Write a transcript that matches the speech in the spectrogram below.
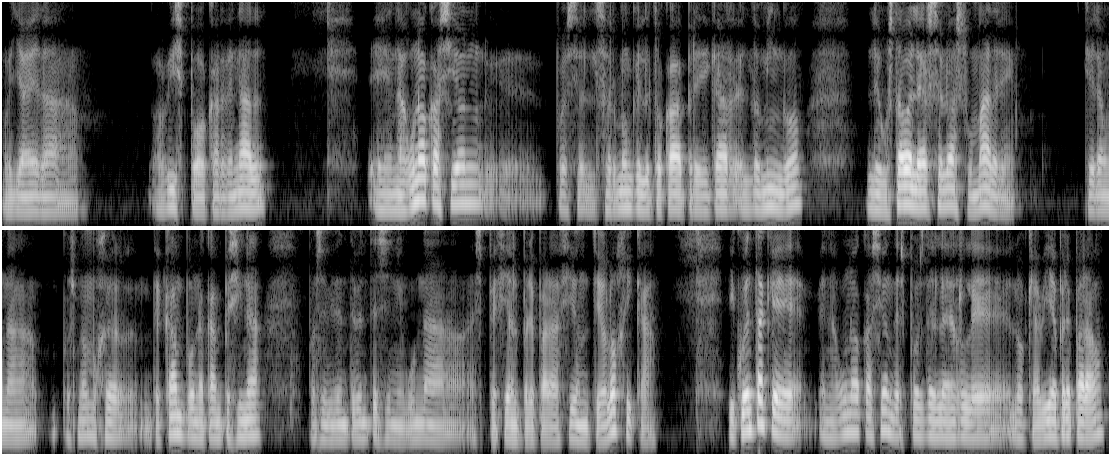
o ya era obispo o cardenal, en alguna ocasión, eh, pues el sermón que le tocaba predicar el domingo, le gustaba leérselo a su madre, que era una, pues una mujer de campo, una campesina, pues evidentemente sin ninguna especial preparación teológica. Y cuenta que en alguna ocasión, después de leerle lo que había preparado,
